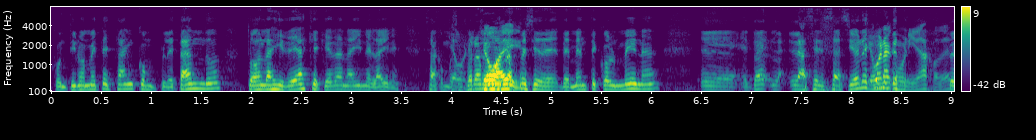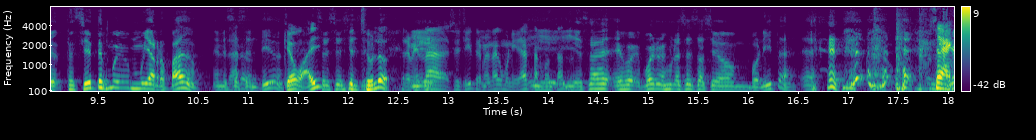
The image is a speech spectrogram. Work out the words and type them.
continuamente están completando todas las ideas que quedan ahí en el aire. O sea, como si fuéramos Qué una especie de, de mente colmena. eh, entonces, la, la sensación es Qué buena que te- comunidad, joder. Te, te sientes muy, muy arropado en ese sentido. Qué guay, Sí, sí, qué sí, chulo. Tremenda, sí, sí, tremenda comunidad están Y, montando. y esa es, bueno, es una sensación bonita. O sea,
